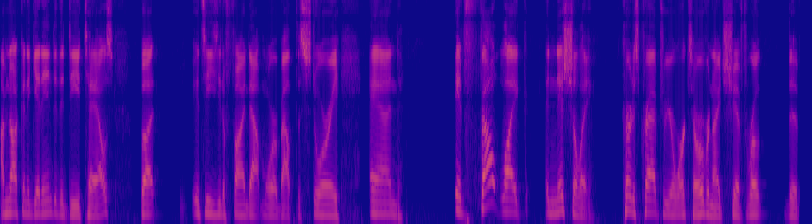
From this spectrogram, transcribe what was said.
I'm not going to get into the details, but it's easy to find out more about the story. And it felt like initially, Curtis Crabtree, who works our overnight shift, wrote the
